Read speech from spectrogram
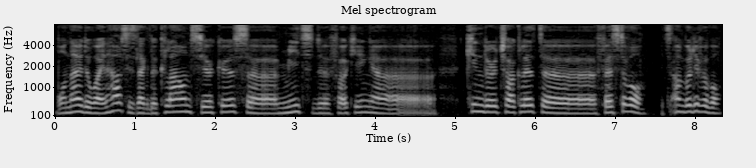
Well, now the White House is like the clown circus uh, meets the fucking Kinder Chocolate uh, Festival. It's unbelievable.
